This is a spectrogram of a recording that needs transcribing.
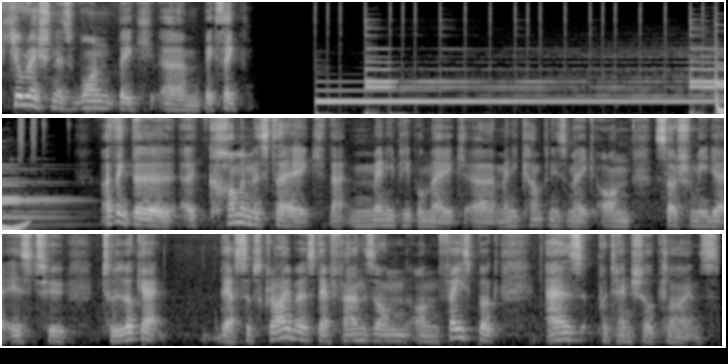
curation is one big um, big thing. I think the a common mistake that many people make, uh, many companies make on social media is to to look at their subscribers, their fans on, on Facebook as potential clients.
